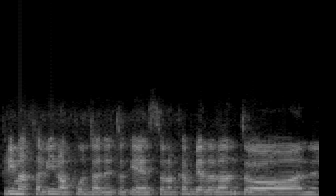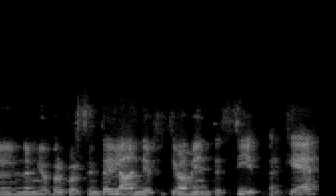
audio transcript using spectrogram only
Prima Savino appunto ha detto che sono cambiata tanto nel, nel mio percorso in Thailandia, effettivamente sì, perché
